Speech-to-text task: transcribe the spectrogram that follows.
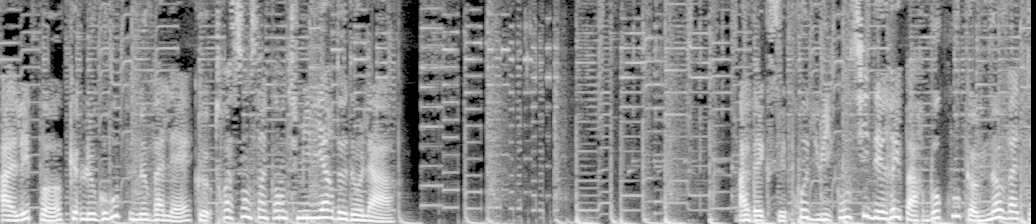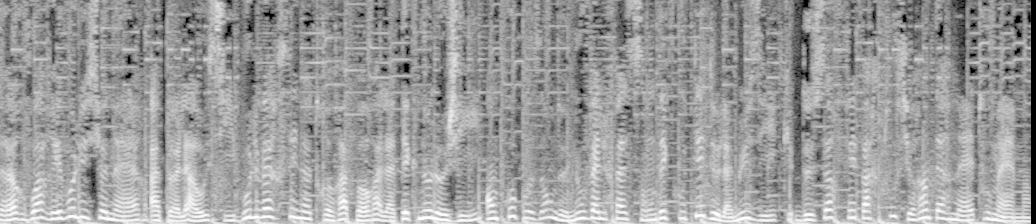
À l'époque, le groupe ne valait que 350 milliards de dollars. Avec ses produits considérés par beaucoup comme novateurs voire révolutionnaires, Apple a aussi bouleversé notre rapport à la technologie, en proposant de nouvelles façons d'écouter de la musique, de surfer partout sur Internet ou même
